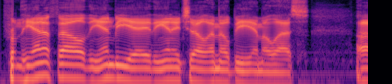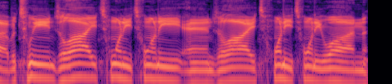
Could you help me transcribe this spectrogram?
from the NFL, the NBA, the NHL, MLB, MLS uh, between July 2020 and July 2021.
